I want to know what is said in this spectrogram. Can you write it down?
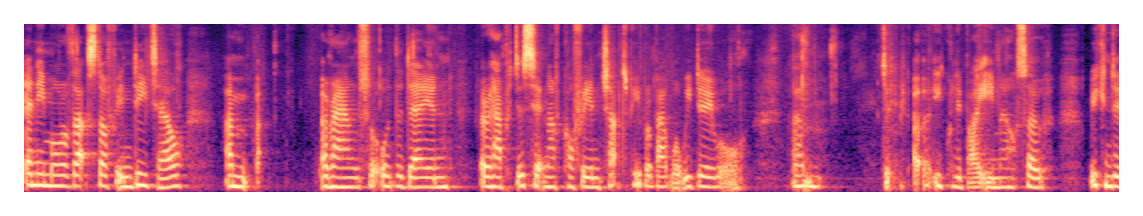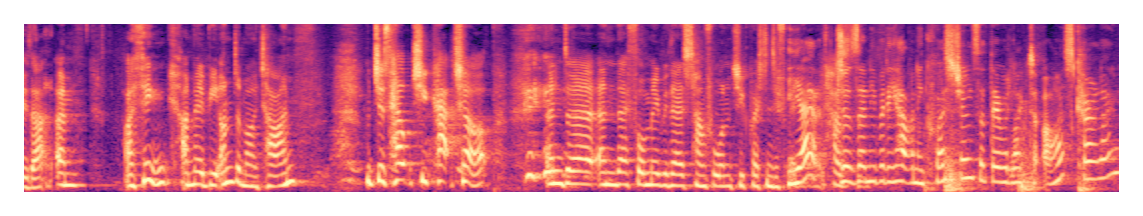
any more of that stuff in detail, I'm around for the day and very happy to sit and have coffee and chat to people about what we do, or um, uh, equally by email. So we can do that. Um, I think I may be under my time which has helped you catch up. and uh, and therefore, maybe there's time for one or two questions. If yeah, does them. anybody have any questions that they would like to ask, Caroline?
